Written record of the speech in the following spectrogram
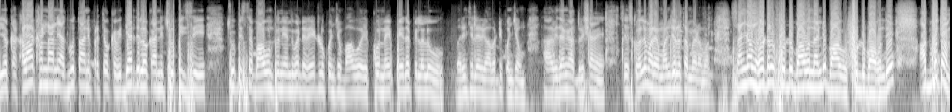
ఈ యొక్క కళాఖండాన్ని అద్భుతాన్ని ప్రతి ఒక్క విద్యార్థి లోకాన్ని చూపించి చూపిస్తే బాగుంటుంది. ఎందుకంటే రేట్లు కొంచెం బాగు ఎక్కువ ఉన్నాయి పేద పిల్లలు భరించలేరు కాబట్టి కొంచెం ఆ విధంగా దృశ్యాన్ని చేసుకోవాలి. మరి Manjulatha madam. Sangam hotel food బాగుందండి. బాగు ఫుడ్ బాగుంది. అద్భుతం.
